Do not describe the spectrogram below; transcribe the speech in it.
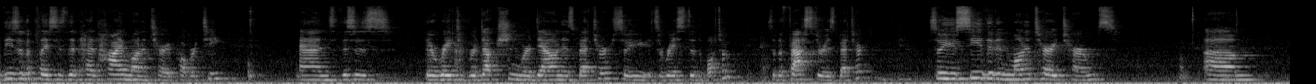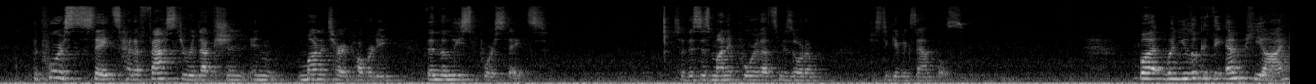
these are the places that had high monetary poverty, and this is their rate of reduction where down is better, so you, it's a race to the bottom, so the faster is better. So you see that in monetary terms, um, the poorest states had a faster reduction in monetary poverty than the least poor states. So this is Manipur, that's Mizoram, just to give examples. But when you look at the MPI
